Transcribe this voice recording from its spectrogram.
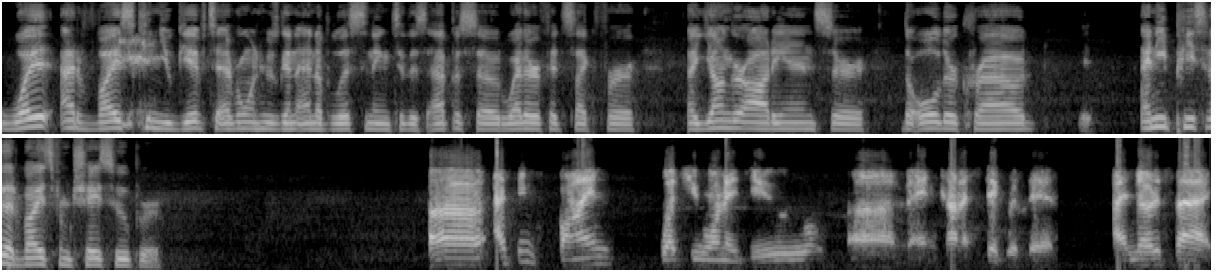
what advice can you give to everyone who's going to end up listening to this episode whether if it's like for a younger audience or the older crowd any piece of advice from chase hooper uh, i think find what you want to do um, and kind of stick with it i noticed that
